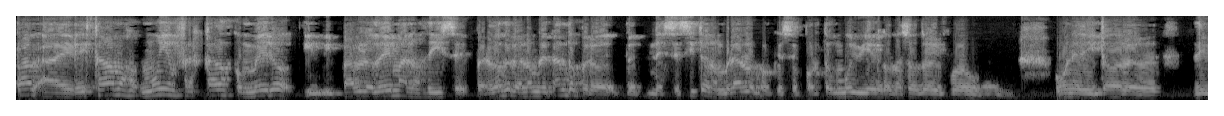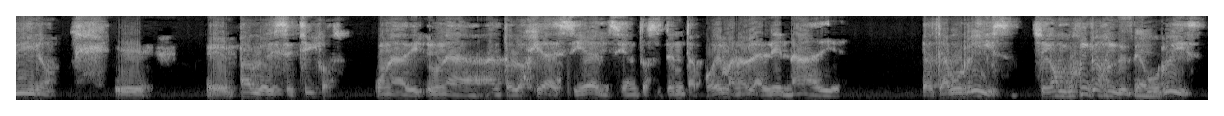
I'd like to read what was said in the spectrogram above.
ah, eh, estábamos muy enfrascados con Vero y, y Pablo Dema nos dice perdón que lo nombre tanto pero necesito nombrarlo porque se portó muy bien con nosotros y fue un, un editor eh, divino eh, eh, Pablo dice, chicos, una, una antología de 100, 170 poemas no la lee nadie. Pero te aburrís, llega un punto donde Sí. te aburrís.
